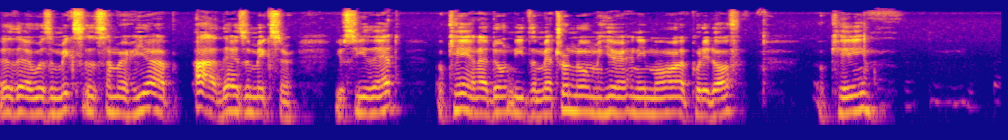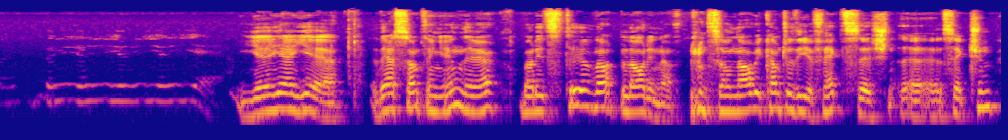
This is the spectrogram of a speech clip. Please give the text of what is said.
uh, there was a mixer somewhere here. Ah, there's a mixer. You see that? Okay, and I don't need the metronome here anymore. I put it off. Okay. Yeah, yeah, yeah. There's something in there, but it's still not loud enough. so now we come to the effects session, uh, section.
